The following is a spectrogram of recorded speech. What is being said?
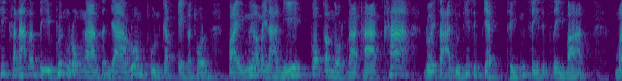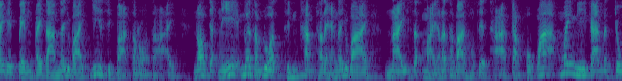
ที่คณะรัฐมนตรีเพิ่งลงนามสัญญาร่วมทุนกับเอกชน ไปเมื่อไม่นานนี้ก็กำหนดราคาค่าโดยสารอยู่ที่ 17 ถึง 44 บาท ไม่ได้เป็นไปตามนโยบาย 20 บาทตลอดสาย นอกจากนี้เมื่อสำรวจถึงคำแถลงนโยบายในสมัยรัฐบาลของเศรษฐากับพบว่าไม่มีการบรรจุ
